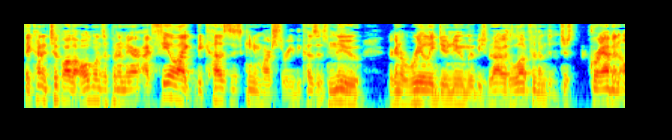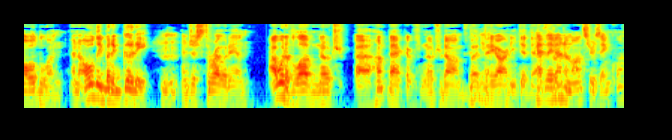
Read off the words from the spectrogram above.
they kind of took all the old ones and put them there. I feel like because this is Kingdom Hearts three, because it's new, they're gonna really do new movies. But I would love for them to just grab an old one, an oldie but a goodie, Mhm. and just throw it in. I would have loved Notre uh, Humpback of Notre Dame, but Yeah. they already did that. Have they for- done a Monsters Inc. one?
